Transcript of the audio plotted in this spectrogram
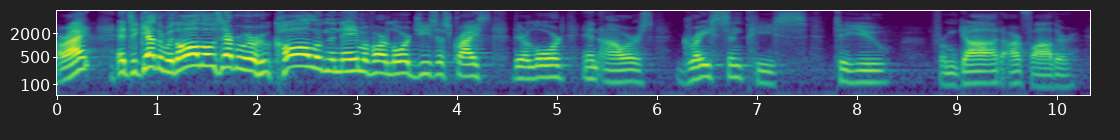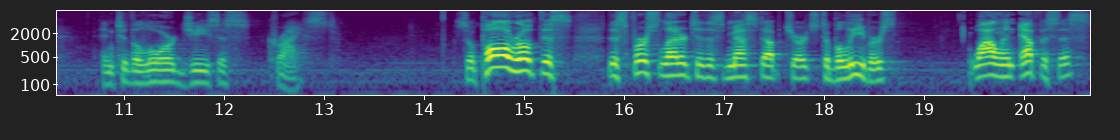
All right? And together with all those everywhere who call on the name of our Lord Jesus Christ, their Lord and ours, grace and peace to you from God our Father and to the Lord Jesus Christ. So, Paul wrote this, this first letter to this messed up church to believers while in Ephesus.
